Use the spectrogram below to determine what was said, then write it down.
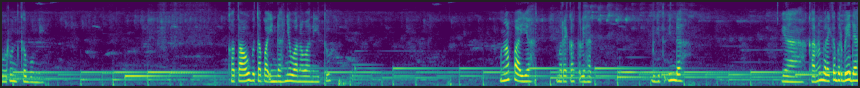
turun ke bumi. Kau tahu betapa indahnya warna-warni itu? Mengapa ya mereka terlihat begitu indah? Ya, karena mereka berbeda.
